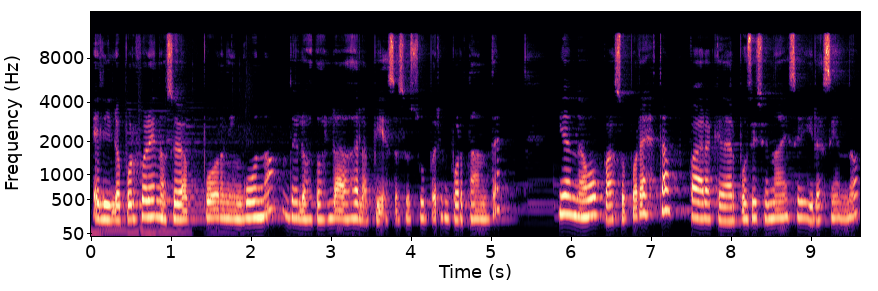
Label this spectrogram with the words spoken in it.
el hilo por fuera y no se vea por ninguno de los dos lados de la pieza. Eso es súper importante. Y de nuevo paso por esta para quedar posicionada y seguir haciendo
